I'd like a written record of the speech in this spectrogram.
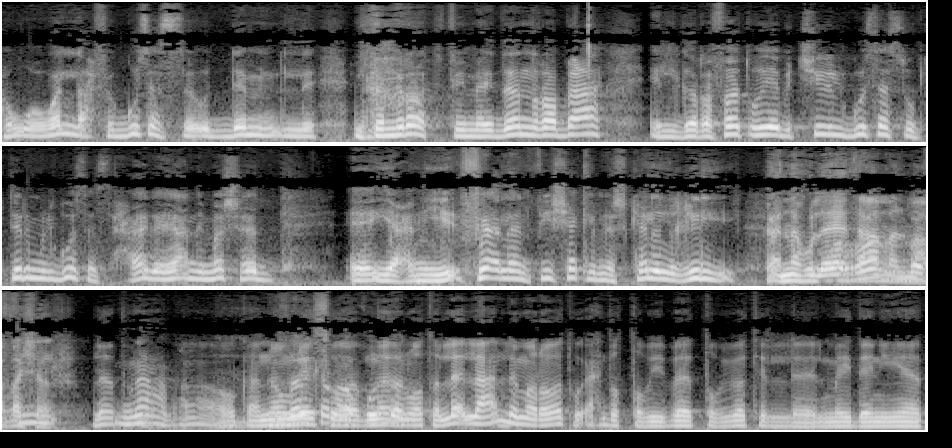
هو ولع في الجثث قدام ال- الكاميرات في ميدان رابعة الجرافات وهي بتشيل الجثث وبترمي الجثث. حاجة يعني مشهد آه، يعني فعلا في شكل من أشكال الغل. كأنه لا يتعامل مع بشر. لا. نعم. آه وكأنهم لذلك ليسوا أبناء الوطن. لا لعل مرات وإحدى الطبيبات طبيبات ال- الميدانيات.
